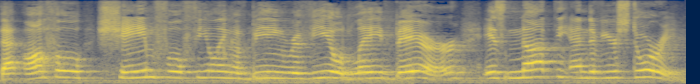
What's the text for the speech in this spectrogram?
That awful, shameful feeling of being revealed, laid bare, is not the end of your story.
